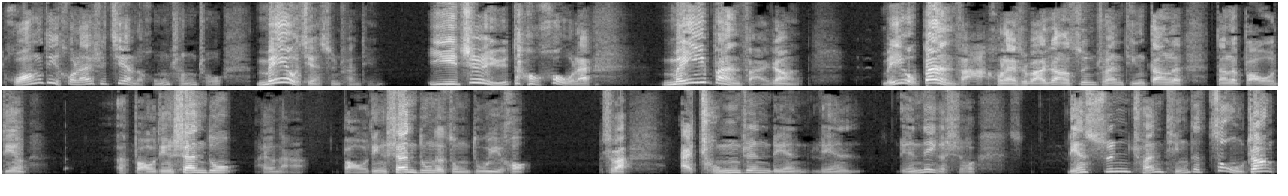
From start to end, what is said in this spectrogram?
皇帝后来是见了洪承畴，没有见孙传庭，以至于到后来没办法让，没有办法，后来是吧？让孙传庭当了当了保定，呃，保定山东还有哪？保定山东的总督以后，是吧？哎，崇祯连连连那个时候，连孙传庭的奏章，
